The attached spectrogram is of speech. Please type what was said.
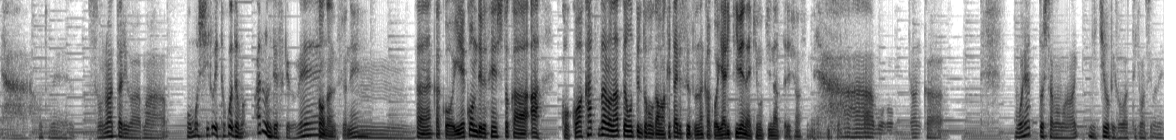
いやー、ほんとね、そのあたりはまあ、面白いとこでもあるんですけどね。そうなんですようね。ん。ただなんかこう入れ込んでる選手とか、あここは勝つだろうなって思ってるところが負けたりすると、なんかこうやりきれない気持ちになったりしますよねい。やー、もう、なんか、もやっとしたまま日曜日が終わってきますよね。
